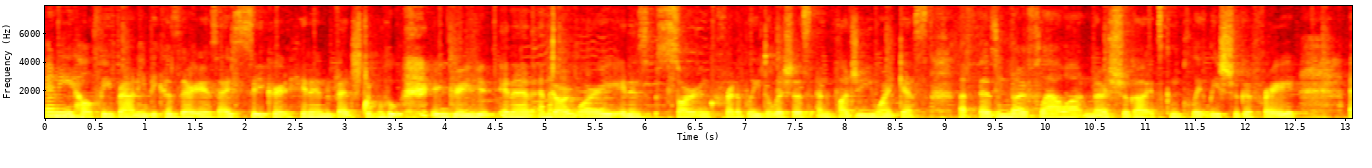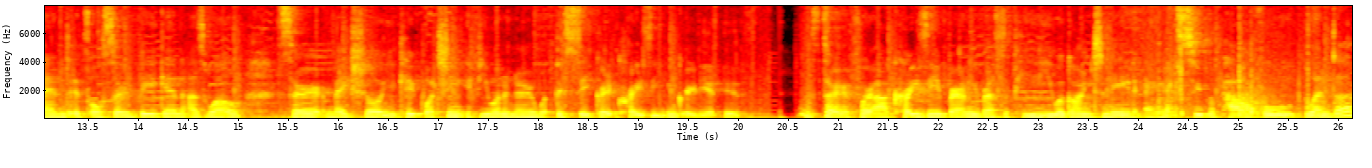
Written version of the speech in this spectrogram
any healthy brownie because there is a secret hidden vegetable ingredient in it. And don't worry, it is so incredibly delicious and fudgy. You won't guess that there's no flour, no sugar. It's completely sugar free and it's also vegan as well. So make sure you keep watching if you want to know what this secret crazy ingredient is. So for our crazy brownie recipe, you are going to need a super powerful blender.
